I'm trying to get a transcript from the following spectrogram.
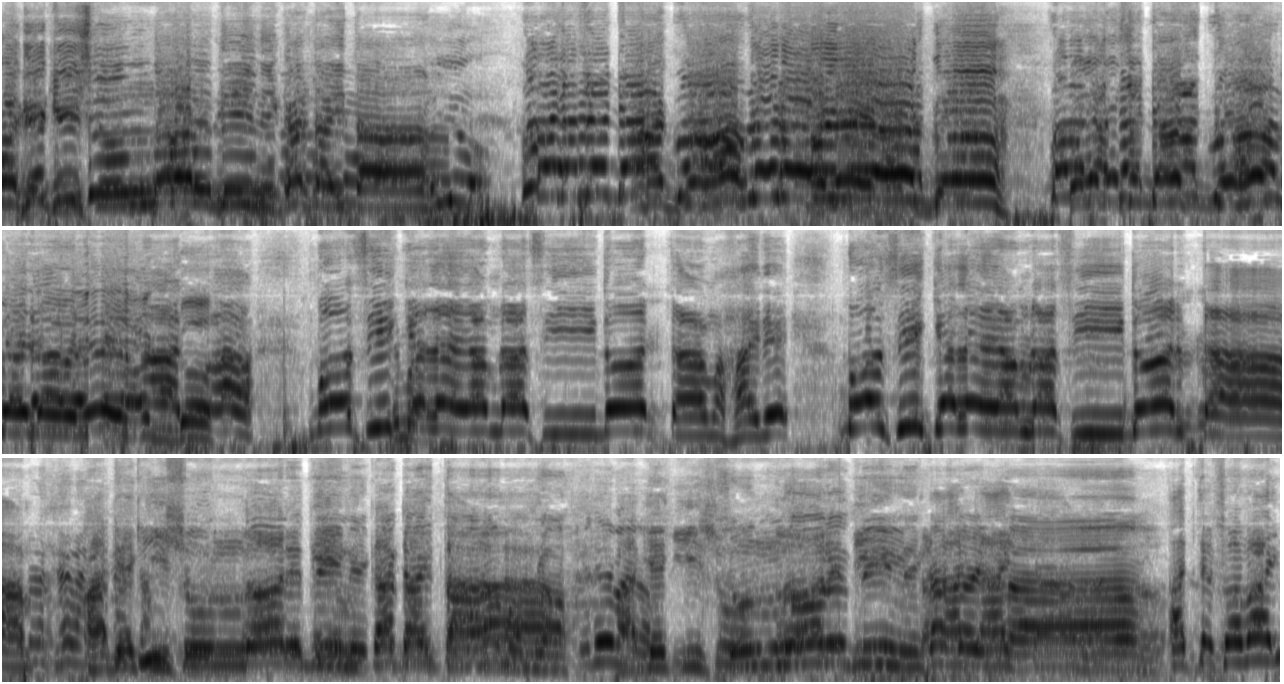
আগে কি সুন্দর দিন কাটাইতাম? কলা গাছে বসি খেলে আমরা সি ধরতাম হায়রে বসি খেলে আমরা সি ধরতাম আগে কি সুন্দর দিন কাটাইতাম? আগে কি সুন্দর দিন কাটাইতাম? আচ্ছা সবাই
